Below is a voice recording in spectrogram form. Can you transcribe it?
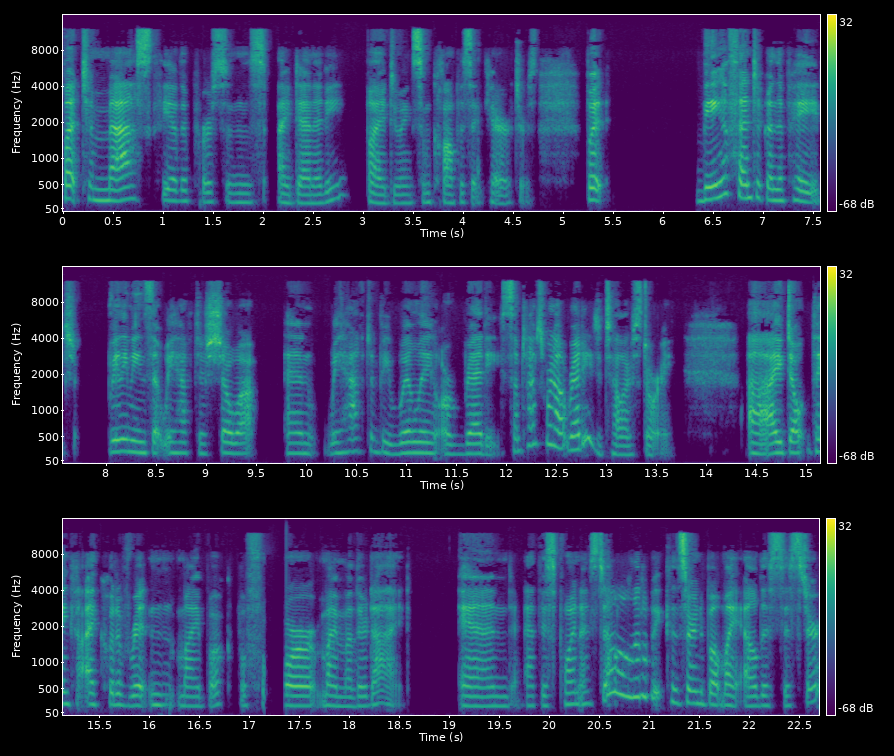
but to mask the other person's identity by doing some composite characters. But being authentic on the page really means that we have to show up and we have to be willing or ready. Sometimes we're not ready to tell our story. Uh, I don't think I could have written my book before my mother died. And at this point, I'm still a little bit concerned about my eldest sister,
